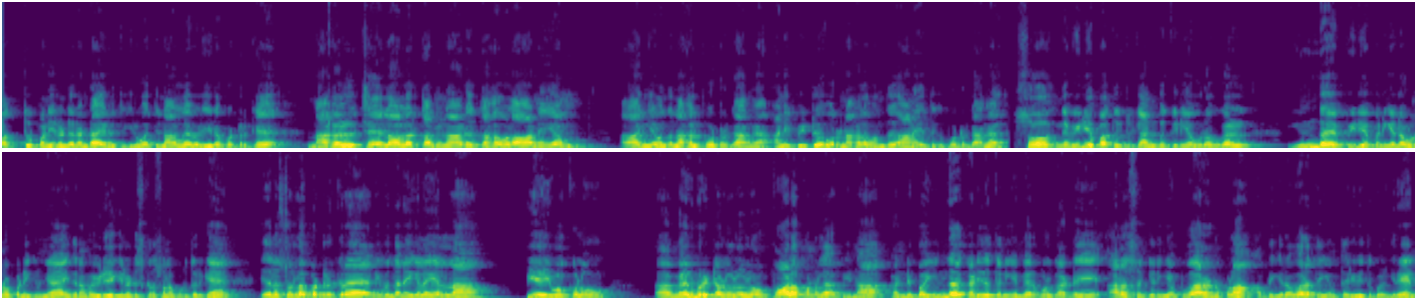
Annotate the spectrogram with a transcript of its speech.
பத்து பன்னிரெண்டு ரெண்டாயிரத்தி இருபத்தி நாலில் வெளியிடப்பட்டிருக்கு. நகல் செயலாளர் தமிழ்நாடு தகவல் ஆணையம். அங்கே வந்து நகல் போட்டிருக்காங்க. அனுப்பிட்டு ஒரு நகலை வந்து ஆணையத்துக்கு போட்டிருக்காங்க. ஸோ இந்த வீடியோ பார்த்துக்கிட்டு இருக்க அன்புக்கினிய உறவுகள் இந்த பிடிஎஃப்பை நீங்கள் டவுன்லோட் பண்ணிக்கிறீங்க இது நம்ம வீடியோ கீழே டிஸ்கிரிப்ஷனில் கொடுத்துருக்கேன். இதில் சொல்லப்பட்டிருக்கிற நிபந்தனைகளை எல்லாம் பிஐஓக்களும் மேல்முறையீட்டு அலுவலர்களும் ஃபாலோ பண்ணலை அப்படின்னா கண்டிப்பாக இந்த கடிதத்தை நீங்கள் மேற்கோள் காட்டி அரசுக்கு நீங்கள் புகார் அனுப்பலாம் அப்படிங்கிற விவரத்தையும் தெரிவித்துக் கொள்கிறேன்.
